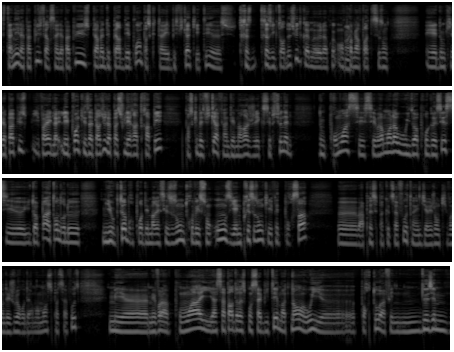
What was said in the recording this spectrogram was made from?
Cette année, il n'a pas pu faire ça. Il n'a pas pu se permettre de perdre des points parce que tu avais Benfica qui était 13, 13, victoires de suite quand même en première partie de saison. Et donc, il a pas pu, il fallait, les points qu'il a perdus, il n'a pas su les rattraper parce que Benfica a fait un démarrage exceptionnel. Donc, pour moi, c'est vraiment là où il doit progresser. Euh, il ne doit pas attendre le mi-octobre pour démarrer sa saison, trouver son 11. Il y a une pré-saison qui est faite pour ça. Euh, après, c'est pas que de sa faute. Hein. Les dirigeants qui vendent des joueurs au dernier moment, c'est pas de sa faute. Mais, euh, mais voilà, pour moi, il a sa part de responsabilité. Maintenant, oui, euh, Porto a fait une deuxième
